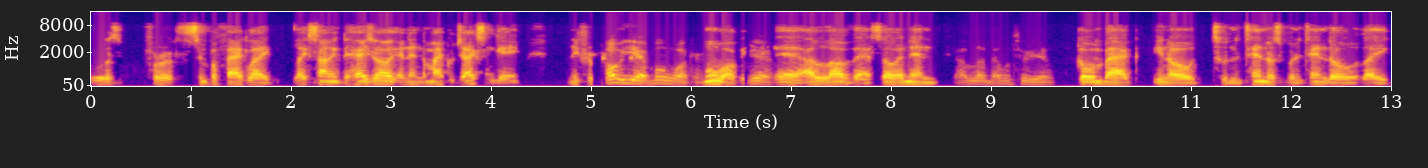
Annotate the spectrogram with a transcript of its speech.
was for a simple fact, like like Sonic the Hedgehog, and then the Michael Jackson game. And if you oh yeah, Moonwalker. Moonwalker. Yeah, yeah, I love that. So and then I love that one too. Yeah. Going back, you know, to Nintendo, Super Nintendo, like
